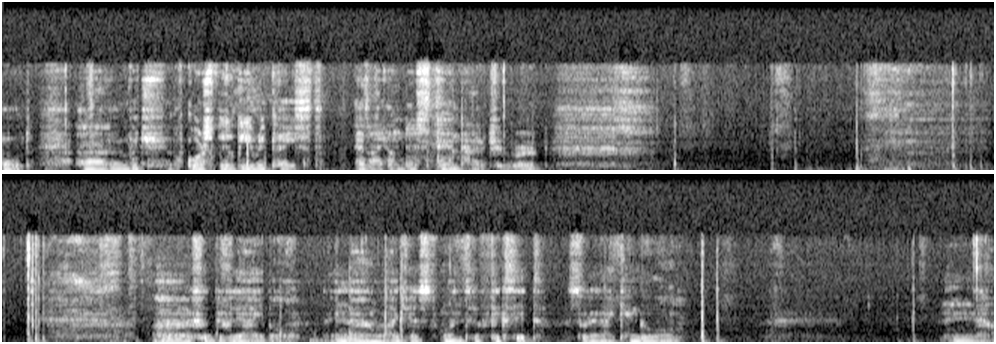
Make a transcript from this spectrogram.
code, uh, which of course will be replaced as I understand how it should work. Uh, should be reliable. And now I just want to fix it so that I can go on. Now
